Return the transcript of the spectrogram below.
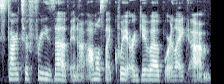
start to freeze up and almost like quit or give up or like um,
